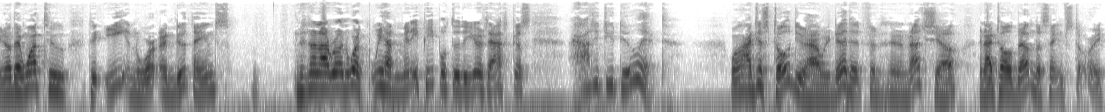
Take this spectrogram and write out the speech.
You know, they want to to eat and work and do things, but they're not willing to work. We have many people through the years ask us, "How did you do it?" Well, I just told you how we did it in a nutshell, and I told them the same story.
